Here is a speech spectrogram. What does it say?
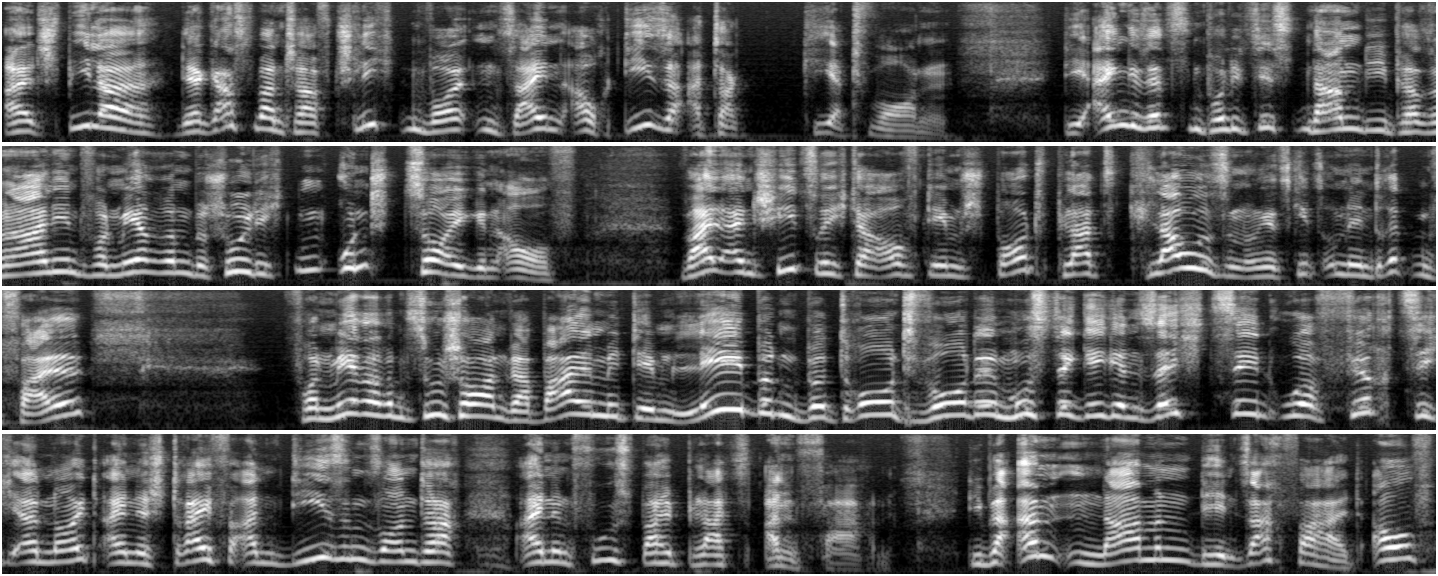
Als Spieler der Gastmannschaft schlichten wollten, seien auch diese attackiert worden. Die eingesetzten Polizisten nahmen die Personalien von mehreren Beschuldigten und Zeugen auf. Weil ein Schiedsrichter auf dem Sportplatz Klausen, und jetzt geht es um den dritten Fall, von mehreren Zuschauern verbal mit dem Leben bedroht wurde, musste gegen 16.40 Uhr erneut eine Streife an diesem Sonntag einen Fußballplatz anfahren. Die Beamten nahmen den Sachverhalt auf.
